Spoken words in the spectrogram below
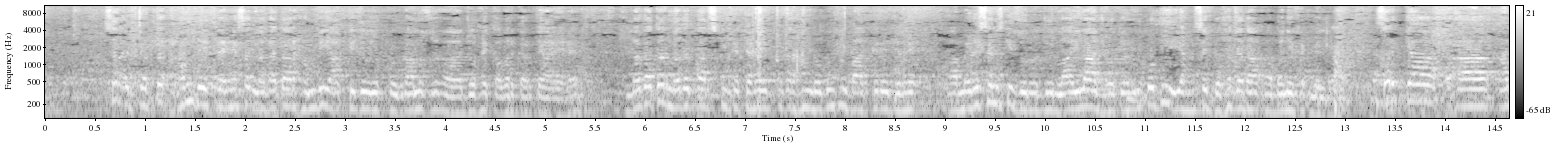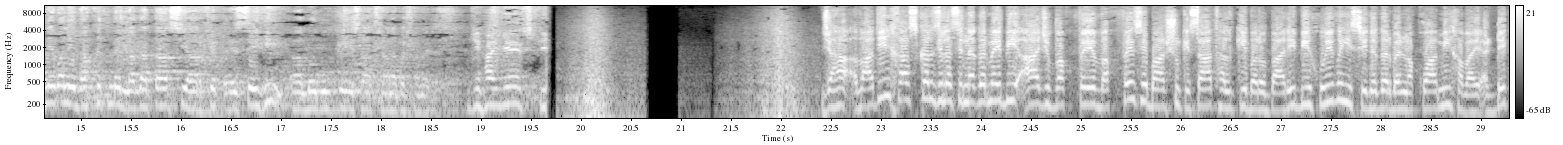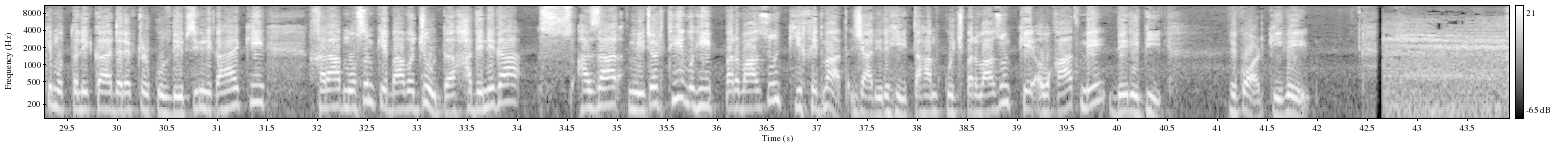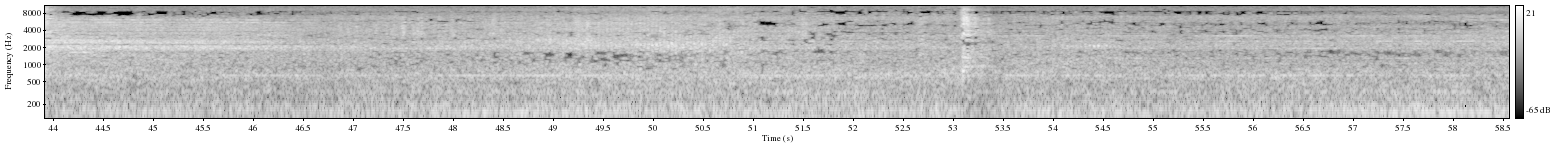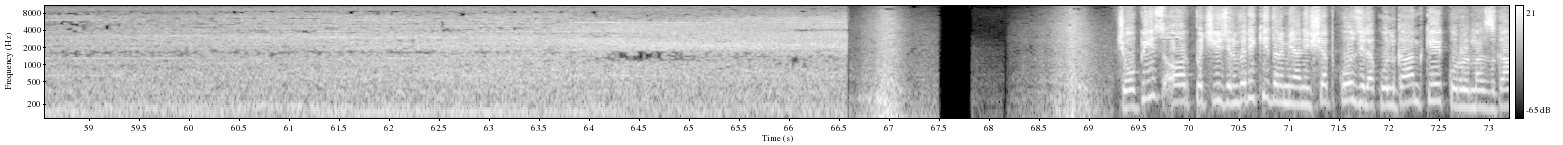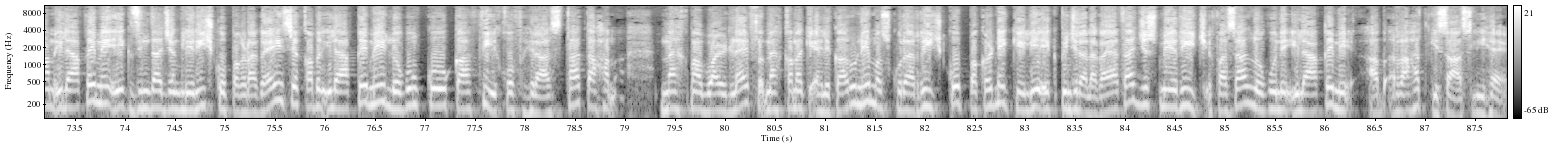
سر جب تک ہم دیکھ رہے ہیں سر لگاتار ہم بھی آپ کے جو پروگرام جو ہے کور کرتے آئے ہیں۔ لگاتار مددگار اسکیم کے تحت اگر ہم لوگوں کی بات کریں جو ہے میڈیسن کی ضرورت جو لا علاج ہوتے ہیں ان کو بھی یہاں سے بہت زیادہ بینیفٹ مل رہا ہے۔ سر کیا آنے والے وقت میں لگاتار سی آر پی ایسے ہی لوگوں کے ساتھ شانہ بشانہ کرے جی ہاں یہ جہاں وادی خاص کر ضلع سری نگر میں بھی آج وقفے وقفے سے بارشوں کے ساتھ ہلکی برفباری بھی ہوئی۔ وہی سری نگر بین الاقوامی ہوائی اڈے کے متعلقہ ڈائریکٹر کلدیپ سنگھ نے کہا کہ خراب موسم کے باوجود حد نگاہ ہزار میٹر تھی۔ وہی پروازوں کی خدمات جاری رہی۔ تاہم کچھ پروازوں کے اوقات میں دیری بھی ریکارڈ کی گئی۔ چوبیس اور پچیس جنوری کی درمیانی شب کو ضلع کلگام کے کرلمزگام علاقے میں ایک زندہ جنگلی ریچھ کو پکڑا گیا اس سے قبل علاقے میں لوگوں کو کافی خوف ہراس تھا تاہم محکمہ وائلڈ لائف محکمہ کے اہلکاروں نے مذکورہ ریچھ کو پکڑنے کے لیے ایک پنجرا لگایا تھا جس میں ریچھ پھنسا لوگوں نے علاقے میں اب راحت کی سانس لی ہے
